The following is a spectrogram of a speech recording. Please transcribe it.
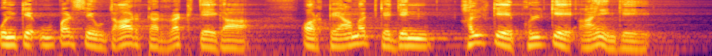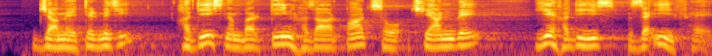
ان کے اوپر سے اتار کر رکھ دے گا۔ اور قیامت کے دن ہلکے پھلکے آئیں گے۔ جامع ترمزی حدیث نمبر تین ہزار پانچ سو چھیانوے، یہ حدیث ضعیف ہے۔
